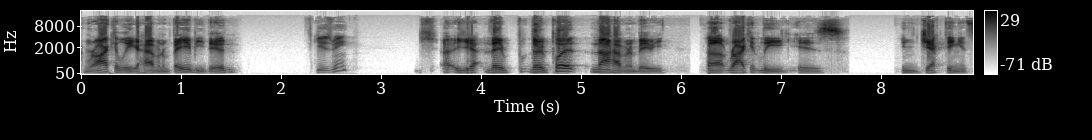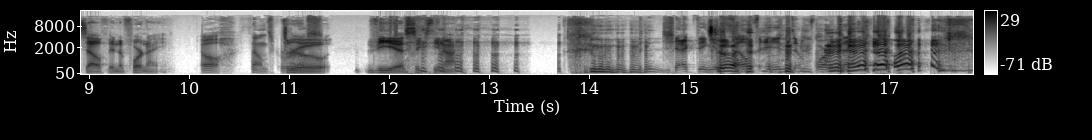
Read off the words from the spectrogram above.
and Rocket League are having a baby, dude. Excuse me. Uh, yeah, they they put not having a baby. Uh, Rocket League is injecting itself into Fortnite Oh, sounds gross. through via 69. injecting itself into Fortnite.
